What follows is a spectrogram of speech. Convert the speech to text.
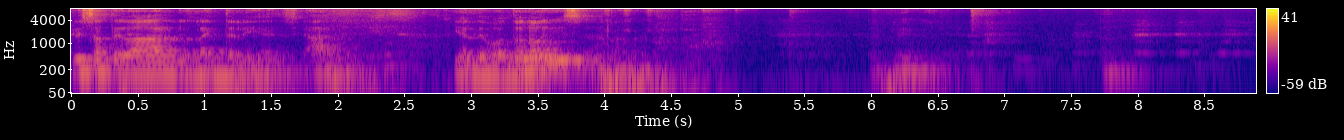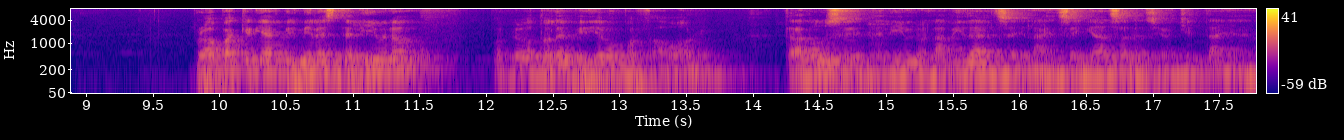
Cristo te va a dar la inteligencia. Y el devoto lo hizo. Prabhupada quería imprimir este libro porque los otros le pidieron por favor, traduce este libro la vida, la enseñanza del Señor Chaitanya.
